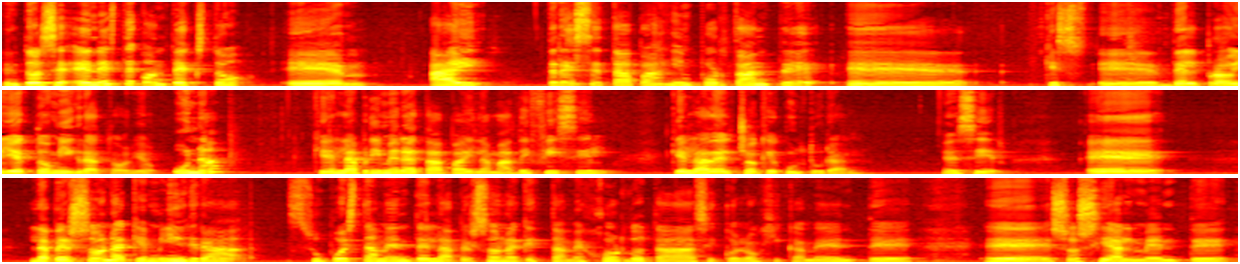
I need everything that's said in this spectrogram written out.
Entonces, en este contexto, eh, hay tres etapas importantes eh, eh, del proyecto migratorio. Una, que es la primera etapa y la más difícil, que es la del choque cultural. Es decir, eh, la persona que migra, supuestamente la persona que está mejor dotada psicológicamente, socialmente,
